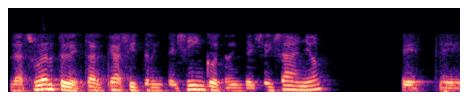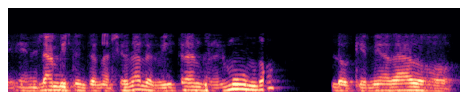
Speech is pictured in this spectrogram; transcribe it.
la suerte de estar casi 35, 36 años este, en el ámbito internacional, arbitrando en el mundo, lo que me ha dado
